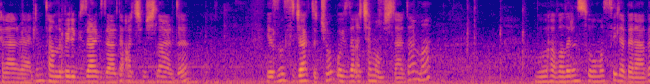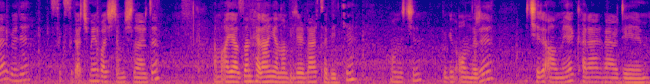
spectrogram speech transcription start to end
karar verdim. Tam da böyle güzel güzel de açmışlardı. Yazın sıcaktı çok o yüzden açamamışlardı ama bu havaların soğumasıyla beraber böyle sık sık açmaya başlamışlardı. Ama ayazdan her an yanabilirler tabii ki. Onun için bugün onları içeri almaya karar verdim.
